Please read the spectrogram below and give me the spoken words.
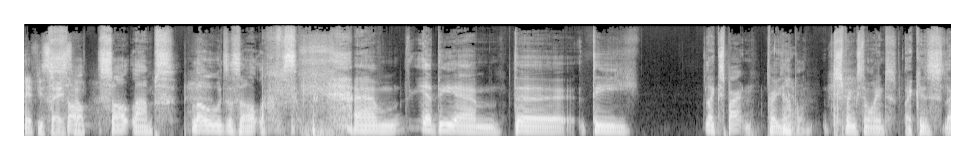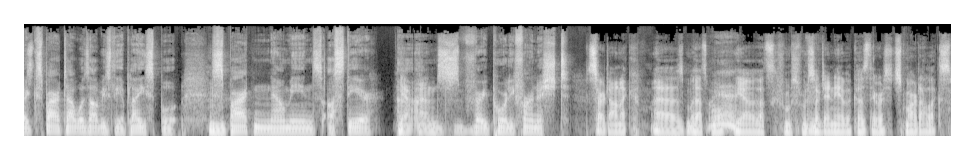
If you say salt, salt lamps, loads of salt lamps. um, yeah, the um, the the like Spartan, for example, springs to mind. Like, because like Sparta was obviously a place, but Spartan now means austere. Yeah, uh, and- very poorly furnished. Sardonic, as that's more. yeah. yeah. that's from from Sardinia because they were such smart Alex.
